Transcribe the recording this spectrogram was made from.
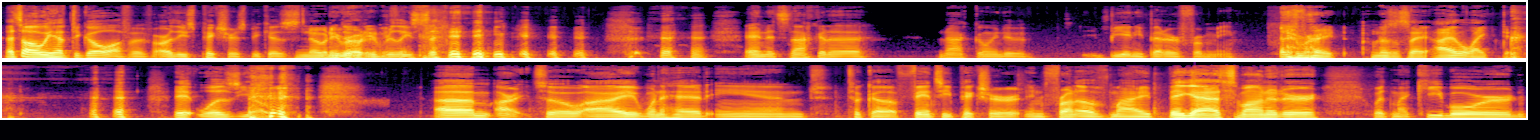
That's all we have to go off of are these pictures because Nobody wrote it really said anything. and it's not gonna not going to be any better from me. right. I'm just gonna say I liked it. It was yum. um, all right, so I went ahead and took a fancy picture in front of my big ass monitor with my keyboard,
